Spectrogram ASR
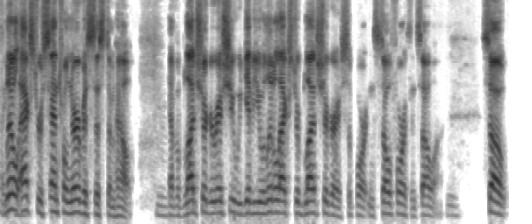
okay. little extra central nervous system help. Mm. You have a blood sugar issue, we give you a little extra blood sugar support, and so forth and so on. Mm. So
